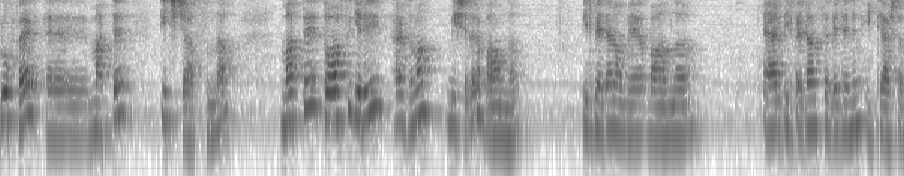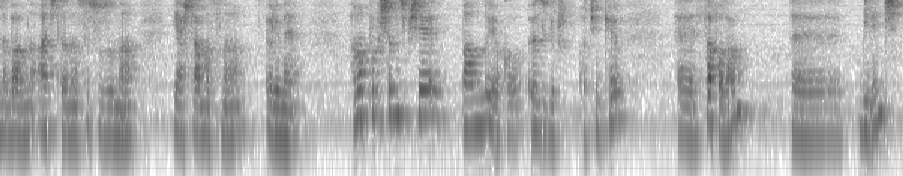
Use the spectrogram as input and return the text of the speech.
Ruh ve e, madde iç içe aslında. Madde doğası gereği her zaman bir şeylere bağımlı. Bir beden olmaya bağımlı, Eğer bir bedense bedenin ihtiyaçlarına bağımlı, açlığına, susuzluğuna, yaşlanmasına, ölüme. Ama Puruşa'nın hiçbir şeye bağımlılığı yok. O özgür. O çünkü e, saf olan e, bilinç.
